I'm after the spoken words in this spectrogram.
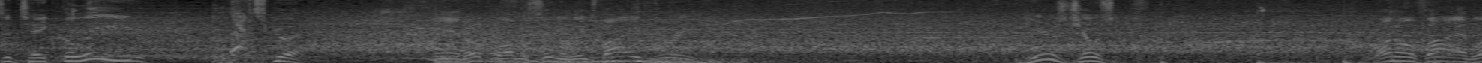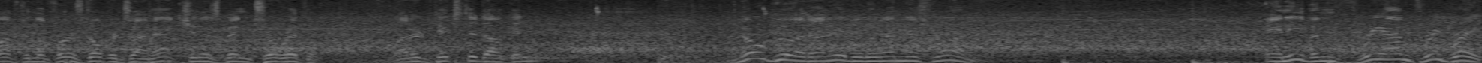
To take the lead. That's good. And Oklahoma City leads by three. Here's Joseph. 105 left in the first overtime. Action has been terrific. Leonard kicks to Duncan. No good, unable to end this run. And even three-on-three break.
